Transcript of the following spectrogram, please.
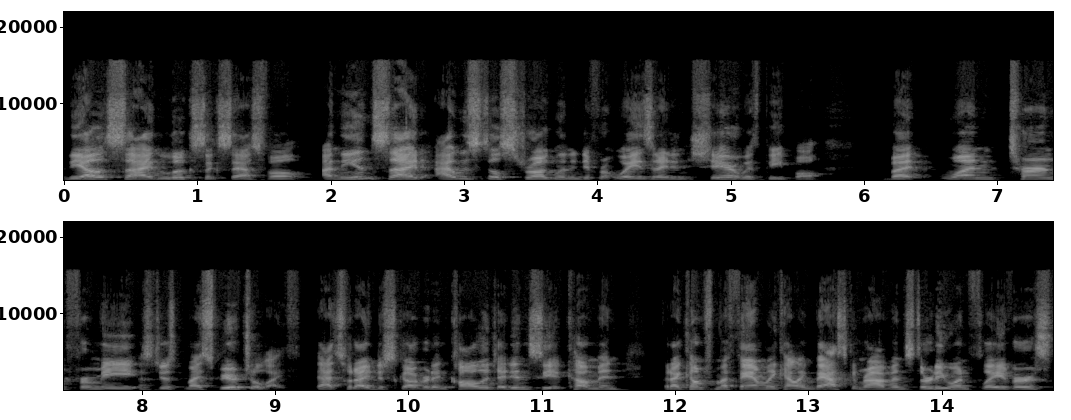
The outside looks successful. On the inside, I was still struggling in different ways that I didn't share with people. But one turn for me is just my spiritual life. That's what I discovered in college. I didn't see it coming, but I come from a family kind of like Baskin Robbins, 31 flavors.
